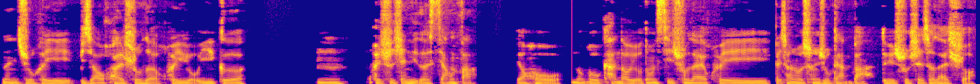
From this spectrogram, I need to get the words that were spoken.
那你就可以比较快速的会有一个嗯，会实现你的想法，然后能够看到有东西出来，会非常有成就感吧？对于初学者来说。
